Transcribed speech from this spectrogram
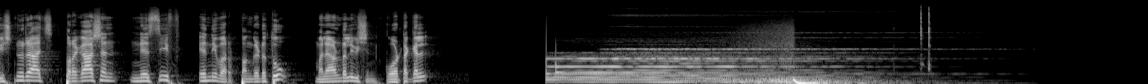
Vishnuraj Prakashan Naseef എന്നിവർ പങ്കെടുത്തു. Malayalam television Kottakkal.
